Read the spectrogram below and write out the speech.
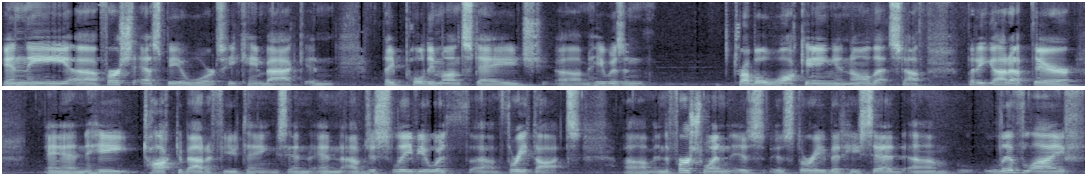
In the uh, first ESPY Awards, he came back and they pulled him on stage. Um, he was in trouble walking and all that stuff, but he got up there and he talked about a few things. And, and I'll just leave you with uh, three thoughts. Um, and the first one is, is three, but he said, um, live life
